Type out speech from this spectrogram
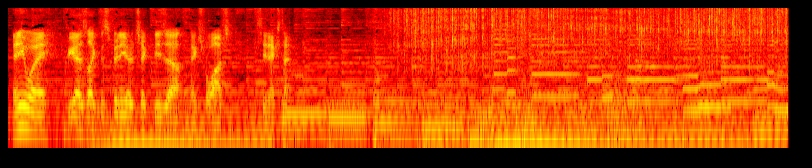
anyway, if you guys like this video, check these out. Thanks for watching. See you next time.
